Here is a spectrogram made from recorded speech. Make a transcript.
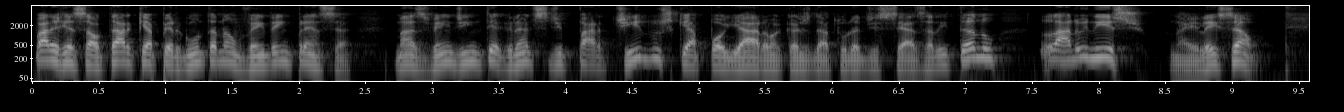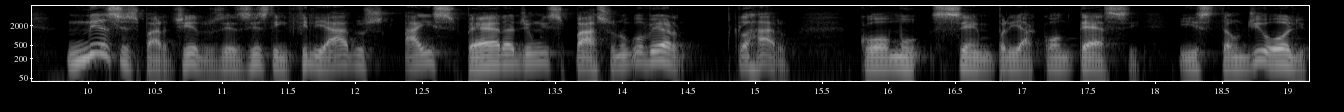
Vale ressaltar que a pergunta não vem da imprensa, mas vem de integrantes de partidos que apoiaram a candidatura de César Litano lá no início, na eleição. Nesses partidos existem filiados à espera de um espaço no governo. Claro, como sempre acontece, e estão de olho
